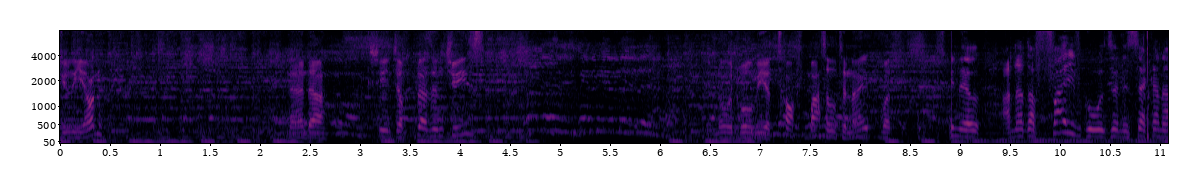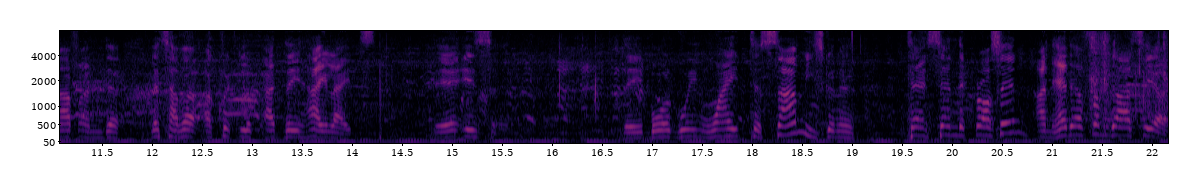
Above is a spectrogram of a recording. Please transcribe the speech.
Dillion. And uh, exchange of pleasantries. I know it will be a tough battle tonight, but another five goals in the second half, and uh, let's have a, a, quick look at the highlights. There is the ball going wide to Sam. He's going to send the cross in, and header from Garcia.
